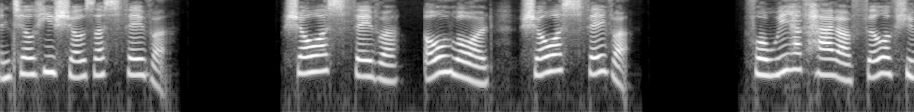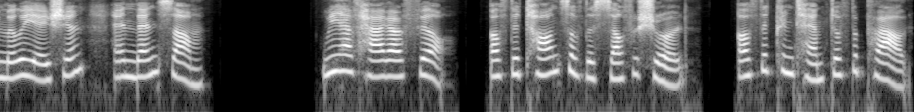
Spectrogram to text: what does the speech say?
until he shows us favor. Show us favor, O Lord, show us favor. For we have had our fill of humiliation, and then some. We have had our fill of the taunts of the self assured, of the contempt of the proud.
